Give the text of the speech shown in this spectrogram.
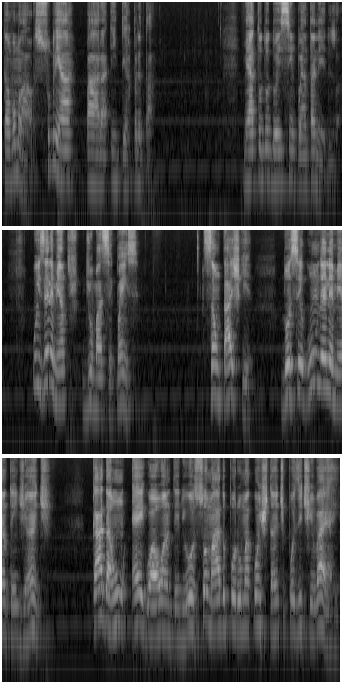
Então, vamos lá, ó, sublinhar para interpretar. Método 250 neles. Ó. Os elementos de uma sequência são tais que, do segundo elemento em diante, cada um é igual ao anterior somado por uma constante positiva R.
